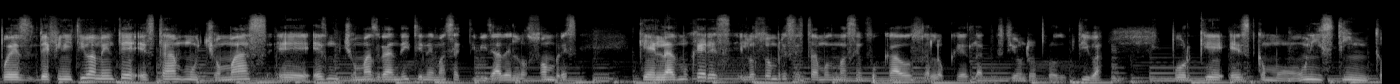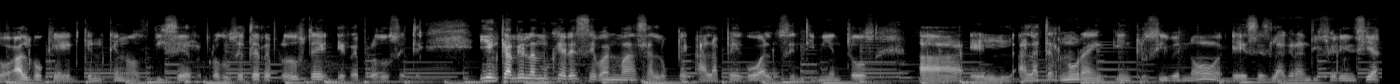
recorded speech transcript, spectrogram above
pues definitivamente está mucho más, eh, es mucho más grande y tiene más actividad en los hombres que en las mujeres. Los hombres estamos más enfocados a lo que es la cuestión reproductiva, porque es como un instinto, algo que, nos dice reproducete, reproduce y reproducete. Y en cambio las mujeres se van más al apego, a los sentimientos, a, el, a la ternura inclusive, ¿no? Esa es la gran diferencia,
